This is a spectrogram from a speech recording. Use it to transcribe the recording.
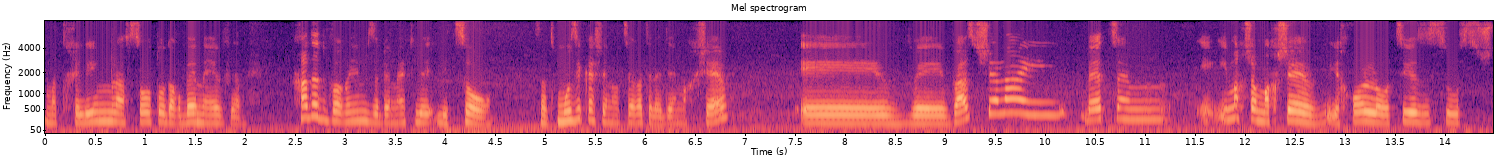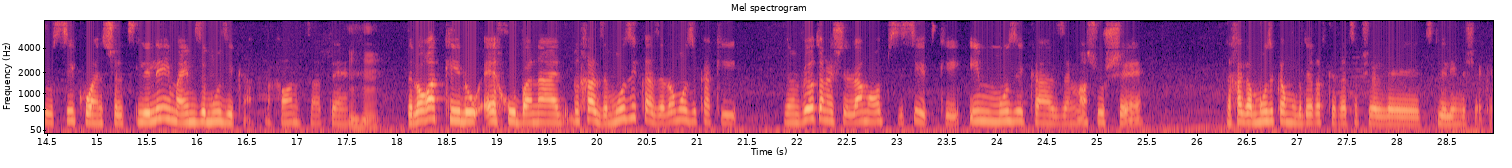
מתחילים לעשות עוד הרבה מעבר. אחד הדברים זה באמת ליצור, זאת אומרת מוזיקה שנוצרת על ידי מחשב, ואז השאלה היא בעצם, אם עכשיו מחשב יכול להוציא איזשהו sequence של צלילים, האם זה מוזיקה, נכון? זאת אומרת, mm-hmm. זה לא רק כאילו איך הוא בנה את זה, בכלל זה מוזיקה, זה לא מוזיקה, כי זה מביא אותנו לשאלה מאוד בסיסית, כי אם מוזיקה זה משהו ש... דרך אגב, מוזיקה מוגדרת כרצף של אה, צלילים ושקט.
